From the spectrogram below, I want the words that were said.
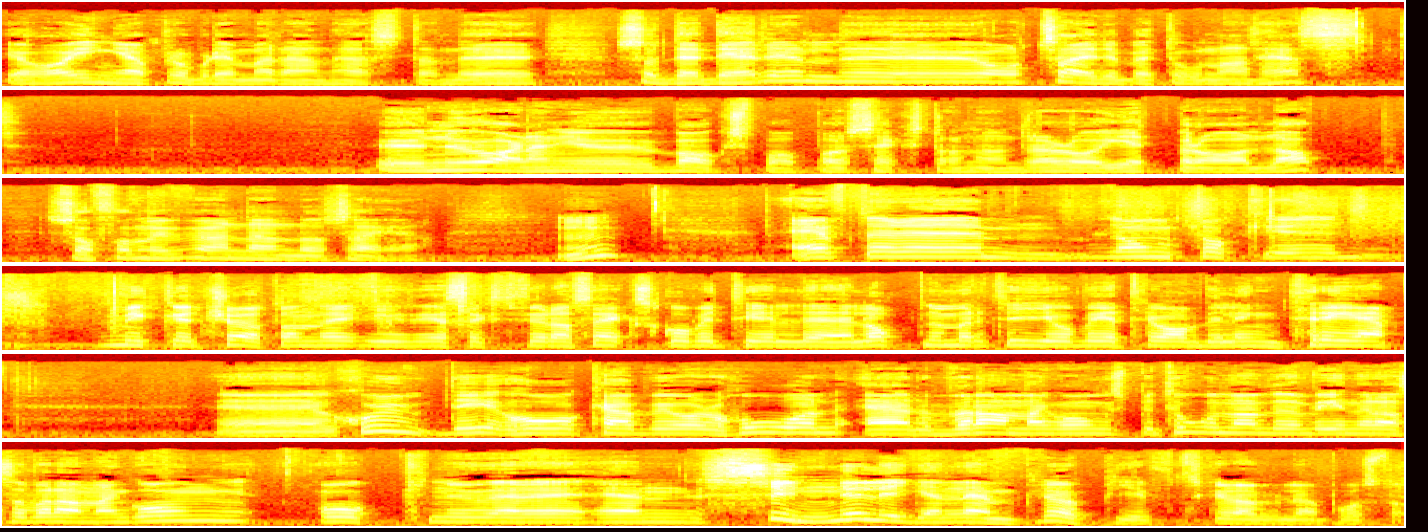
Jag har inga problem med den hästen. Så det där är en eh, outsiderbetonad häst. Eh, nu har den ju bakspår på 1600 då, i ett bra lopp. Så får vi väl ändå säga. Mm. Efter eh, långt och mycket tjötande i V646 går vi till lopp nummer 10 V3 avdelning 3. 7 DH Caviar Hall är varannangångsbetonad. Den vinner alltså varannan gång. Och nu är det en synnerligen lämplig uppgift skulle jag vilja påstå.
